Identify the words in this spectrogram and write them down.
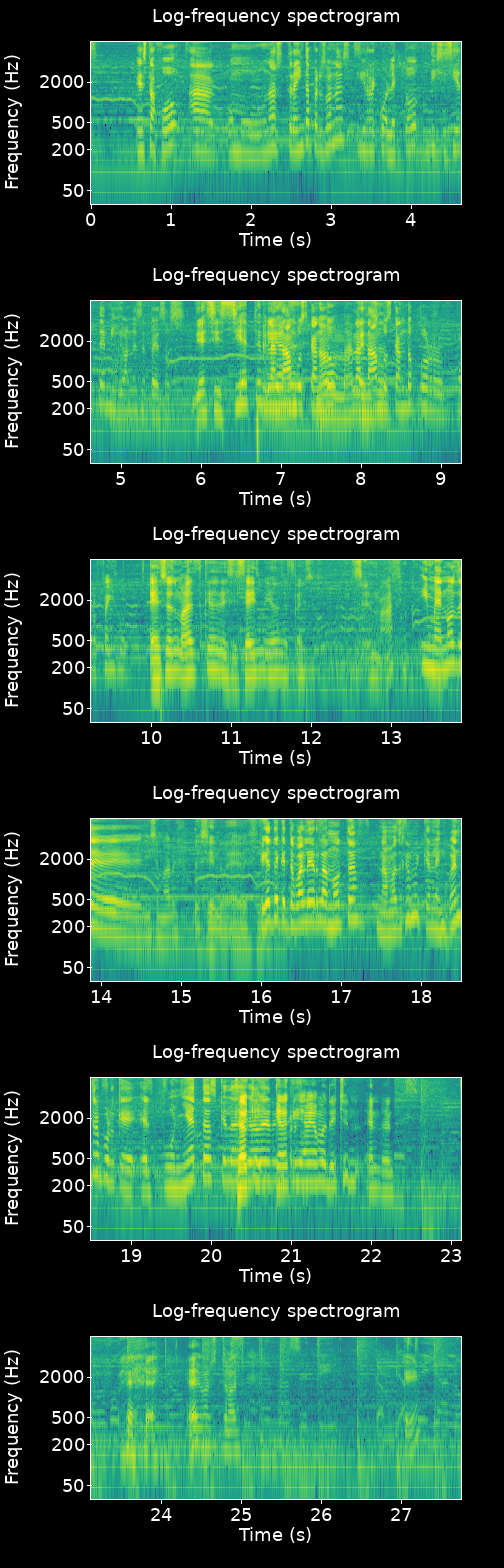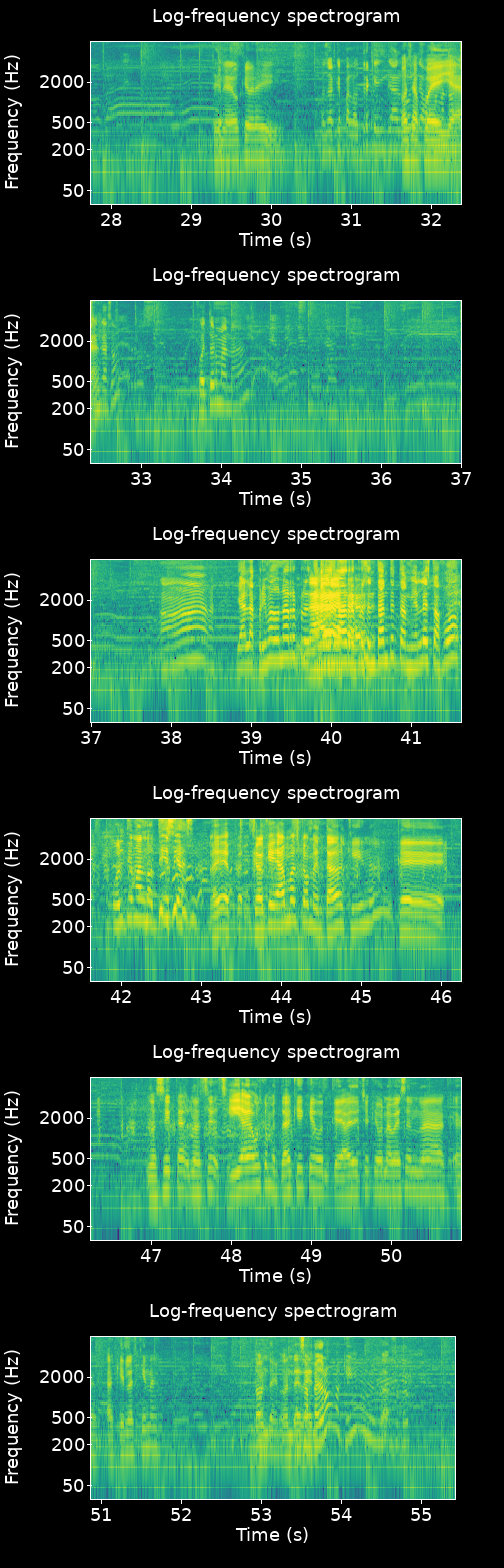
estafó a como unas 30 personas y recolectó 17 millones de pesos. 17 Y millones. la andaban buscando, No mames, la andaban buscando por, por Facebook. eso es más que 16 millones de pesos. Sí, más. Y menos de 19. 19, sí. Fíjate que te voy a leer la nota. Nada más déjame que la encuentre porque el puñetas que le Creo debe que, haber creo que ya habíamos dicho en. en- en- entrar. ¿Qué? Tenía algo que ver ahí. O sea que para la otra que diga algo. O sea, ¿le vas fue ella. chingazo? ¿Fue tu hermana? Ah, y a la prima de una repre- la, representante también le estafó. Últimas noticias. Oye, creo que ya hemos comentado aquí, ¿no? Que. No sé, no sé. Sí, ya habíamos comentado aquí que, que había dicho que una vez en una. Aquí en la esquina. ¿Dónde? ¿Dónde ¿En San? Pedro? ¿Aquí? ¿En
